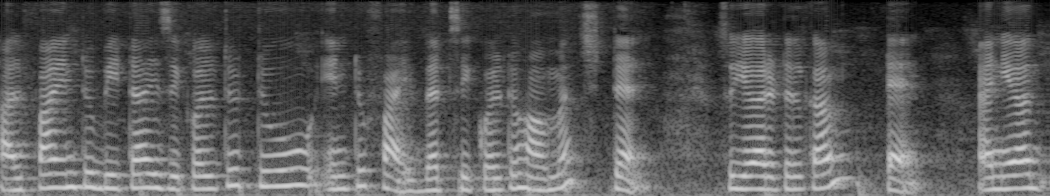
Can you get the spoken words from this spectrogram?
Alpha into beta is equal to 2 into 5 that's equal to how much? 10 so here it will come 10 and here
